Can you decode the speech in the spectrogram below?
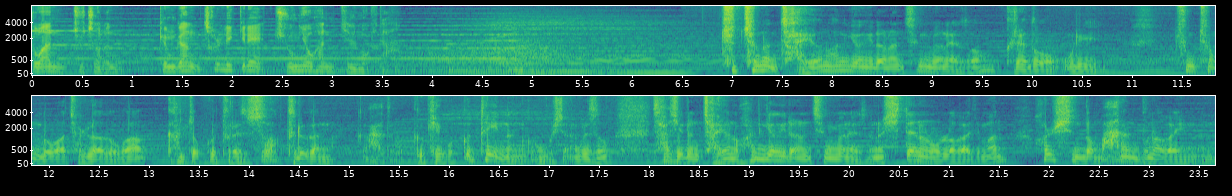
또한 주천은 금강 천리길의 중요한 길목이다. 주천은 자연 환경이라는 측면에서 그래도 우리 충청도와 전라도가 한쪽 끝으로 쑥 들어간 아주 그 계곡 끝에 있는 곳이잖아요. 그래서 사실은 자연 환경이라는 측면에서는 시대는 올라가지만 훨씬 더 많은 문화가 있는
